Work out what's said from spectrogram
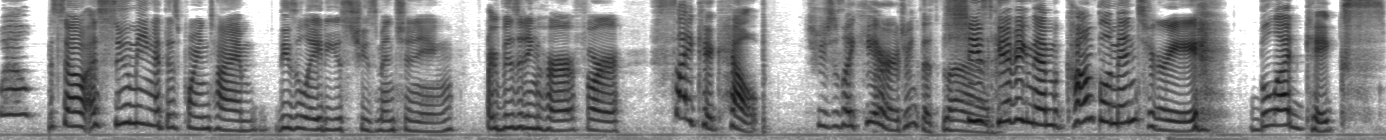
Well, So, assuming at this point in time, these ladies she's mentioning are visiting her for psychic help, she's just like, here, drink this blood. she's giving them complimentary blood cakes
